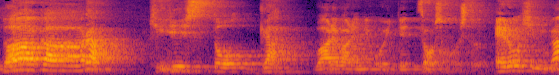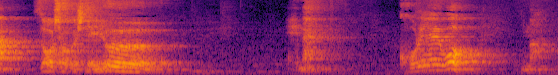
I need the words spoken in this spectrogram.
だからキリストが我々において増殖してる。エロヒムが増殖している。えな。これを今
